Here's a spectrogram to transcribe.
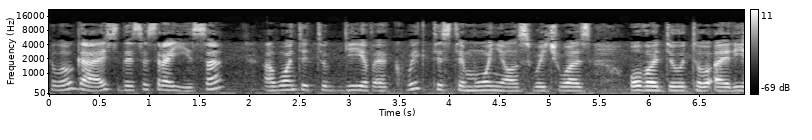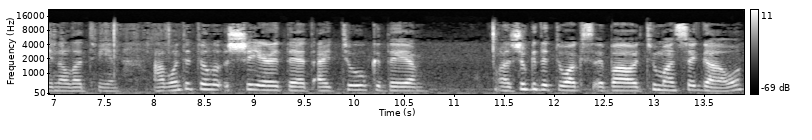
Hello guys, this is Raisa. I wanted to give a quick testimonials which was overdue to Irina Lotvin. I wanted to share that I took the uh, sugar detox about two months ago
